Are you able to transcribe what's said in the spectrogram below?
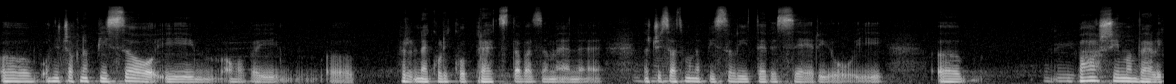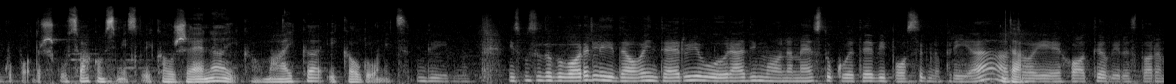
Uh, on je čak napisao i ovaj, uh, nekoliko predstava za mene. Znači sad smo napisali i TV seriju i uh, Divno. baš imam veliku podršku u svakom smislu i kao žena i kao majka i kao glumica. Divno. Mi smo se dogovorili da ovaj intervju radimo na mestu koje tebi posebno prija, a Da. to je hotel i restoran.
